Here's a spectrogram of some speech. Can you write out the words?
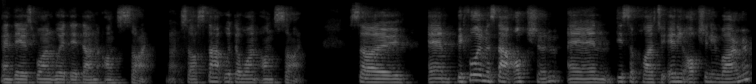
and there's one where they're done on site. Right? So I'll start with the one on site. So, and before we even start auction, and this applies to any auction environment,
